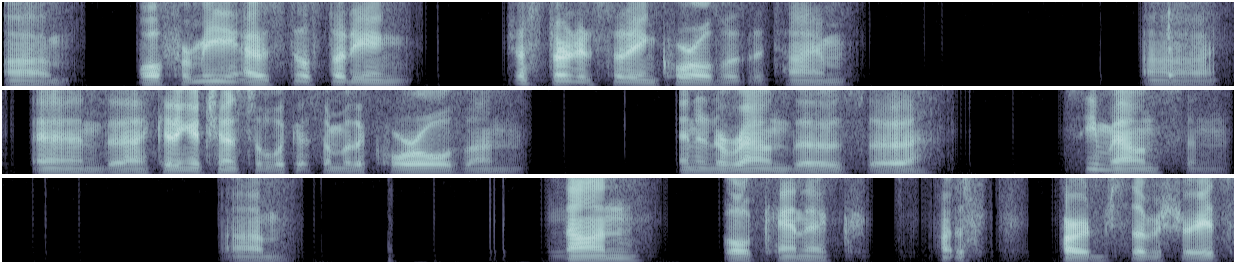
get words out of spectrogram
Um, well, for me, I was still studying, just started studying corals at the time, uh, and uh, getting a chance to look at some of the corals on in and around those uh, seamounts and um, non-volcanic hard substrates.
